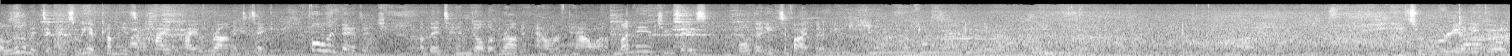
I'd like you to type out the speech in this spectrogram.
a little bit different. So we have come here to Hai Hai Ramen to take full advantage of their $10 ramen hour of power, Monday and Tuesdays from 4.30 to 5.30. That's really good.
